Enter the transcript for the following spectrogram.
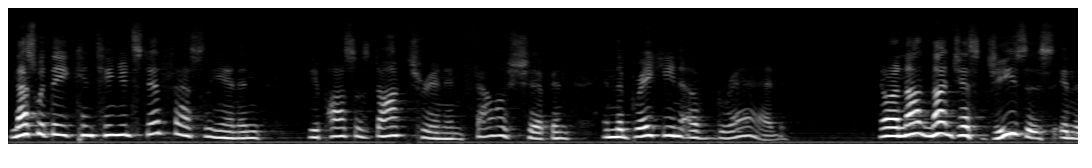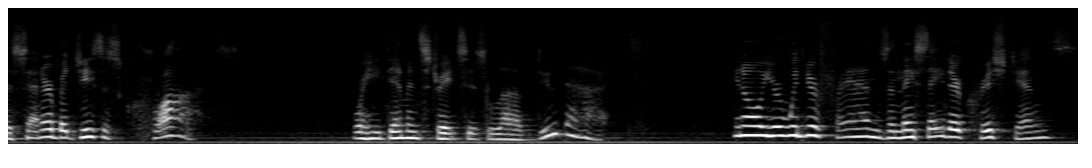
And that's what they continued steadfastly in, in the apostles' doctrine and fellowship and in the breaking of bread. No, not, not just Jesus in the center, but Jesus' cross, where he demonstrates his love. Do that. You know, you're with your friends and they say they're Christians.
